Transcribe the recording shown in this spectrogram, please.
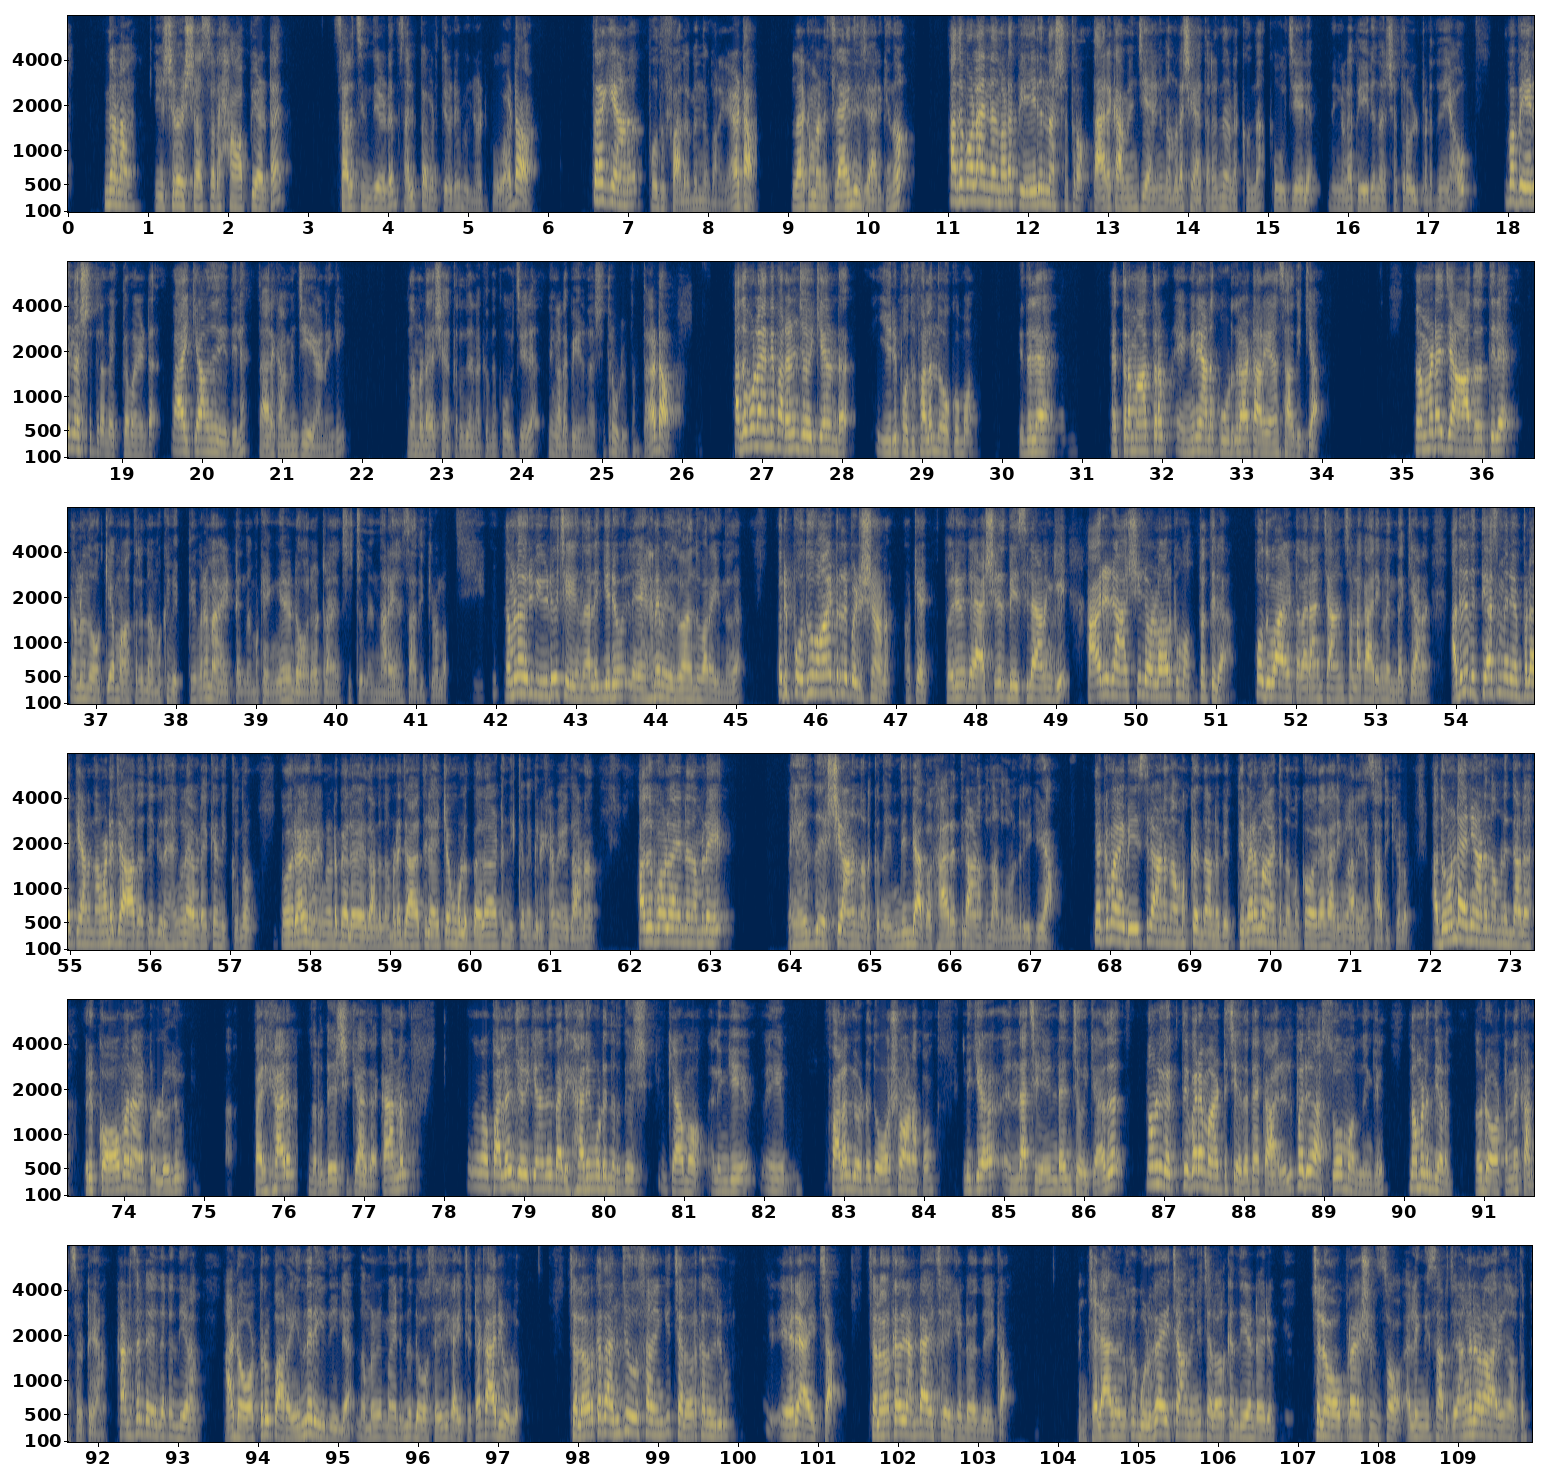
എന്താണ്? ഈശ്വര വിശ്വാസത്തോടെ ഹാപ്പി ആയിട്ട് സൽചിന്തയോടെയും സൽപ്രവൃത്തിയോടെയും മുന്നോട്ട് പോവാം കേട്ടോ. ഇത്രയൊക്കെയാണ് പൊതുഫലം എന്ന് പറയാം കേട്ടോ. എല്ലാവർക്കും മനസ്സിലായെന്ന് വിചാരിക്കുന്നു. അതുപോലെ തന്നെ നമ്മുടെ പേരും നക്ഷത്രം താര കമന്റ് ചെയ്യാമെങ്കിൽ നമ്മുടെ ക്ഷേത്രത്തിൽ നടക്കുന്ന പൂജയിൽ നിങ്ങളുടെ പേര് നക്ഷത്രം ഉൾപ്പെടുത്തുന്നതാവും. ഇപ്പൊ പേര് നക്ഷത്രം വ്യക്തമായിട്ട് വായിക്കാവുന്ന രീതിയിൽ താര കമന്റ് ചെയ്യുകയാണെങ്കിൽ നമ്മുടെ ക്ഷേത്രത്തിൽ നടക്കുന്ന പൂജയിൽ നിങ്ങളുടെ പേര് നക്ഷത്രം ഉൾപ്പെടുത്തുക കേട്ടോ. അതുപോലെ തന്നെ പലരും ചോദിക്കാറുണ്ട് ഈ ഒരു പൊതുഫലം നോക്കുമ്പോൾ ഇതിൽ എത്രമാത്രം എങ്ങനെയാണ് കൂടുതലായിട്ട് അറിയാൻ സാധിക്കുക? നമ്മുടെ ജാതകത്തിൽ നമ്മൾ നോക്കിയാൽ മാത്രമേ നമുക്ക് വ്യക്തിപരമായിട്ട് നമുക്ക് എങ്ങനെയുണ്ട് ഓരോ ട്രാൻസിസ്റ്റും എന്നറിയാൻ സാധിക്കുള്ളൂ. നമ്മൾ ഒരു വീഡിയോ ചെയ്യുന്ന അല്ലെങ്കിൽ ഒരു ലേഖനം എഴുതുക എന്ന് പറയുന്നത് ഒരു പൊതുവായിട്ടുള്ള പെഡിഷനാണ് ഓക്കെ ഒരു രാശി ബേസിലാണെങ്കിൽ ആ ഒരു രാശിയിലുള്ളവർക്ക് മൊത്തത്തിൽ പൊതുവായിട്ട് വരാൻ ചാൻസ് ഉള്ള കാര്യങ്ങൾ എന്തൊക്കെയാണ്? അതിൽ വ്യത്യാസം വരുമ്പോഴൊക്കെയാണ് നമ്മുടെ ജാതകത്തെ ഗ്രഹങ്ങൾ എവിടെയൊക്കെ നിൽക്കുന്നു? ഓരോ ഗ്രഹങ്ങളുടെ ബലം ഏതാണ്? നമ്മുടെ ജാതകത്തിൽ ഏറ്റവും കൂടുതൽ ബലമായിട്ട് നിൽക്കുന്ന ഗ്രഹം ഏതാണ്? അതുപോലെ തന്നെ നമ്മൾ ഏത് ദശയാണ് നടക്കുന്നത്? എന്തിന്റെ അപകാരത്തിലാണ് ഇപ്പൊ നടന്നുകൊണ്ടിരിക്കുക? ഇതൊക്കെ ബേസിലാണ് നമുക്ക് എന്താണ് വ്യക്തിപരമായിട്ട് നമുക്ക് ഓരോ കാര്യങ്ങൾ അറിയാൻ സാധിക്കുള്ളൂ. അതുകൊണ്ട് തന്നെയാണ് നമ്മൾ എന്താണ് ഒരു കോമൺ ആയിട്ടുള്ള ഒരു പരിഹാരം നിർദ്ദേശിക്കാതെ. കാരണം പലരും ചോദിക്കാൻ പരിഹാരം കൂടി നിർദ്ദേശിക്കാമോ? അല്ലെങ്കിൽ ഈ ഫലം കേട്ട് ദോഷമാണ്. അപ്പം എനിക്ക് എന്താ ചെയ്യേണ്ടതെന്ന് ചോദിക്കുക. അത് നമ്മൾ വ്യക്തിപരമായിട്ട് ചെയ്തിട്ടേ കാര്യമുള്ളൂ. ഇപ്പൊ ഒരു അസുഖം വന്നെങ്കിൽ നമ്മൾ എന്ത് ചെയ്യണം? ഡോക്ടറിനെ കൺസൾട്ട് ചെയ്യണം. കൺസൾട്ട് ചെയ്തിട്ട് എന്ത് ചെയ്യണം? ആ ഡോക്ടർ പറയുന്ന രീതിയിൽ നമ്മൾ മരുന്ന് ഡോസേജ് കഴിച്ചിട്ടേ കാര്യമുള്ളൂ. ചിലവർക്ക് അത് അഞ്ച് ദിവസമാണെങ്കിൽ ചിലവർക്ക് അത് ഒരു ഒരാഴ്ച ചിലവർക്ക് അത് രണ്ടാഴ്ച കഴിക്കേണ്ടി വന്നേക്കാം. ചില ആളുകൾക്ക് ഗുളിക കഴിച്ചാണെങ്കിൽ ചിലവർക്ക് എന്ത് ചെയ്യേണ്ടി വരും? ചില ഓപ്പറേഷൻസോ അല്ലെങ്കിൽ സർജറി അങ്ങനെയുള്ള കാര്യങ്ങൾ നടത്തും.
